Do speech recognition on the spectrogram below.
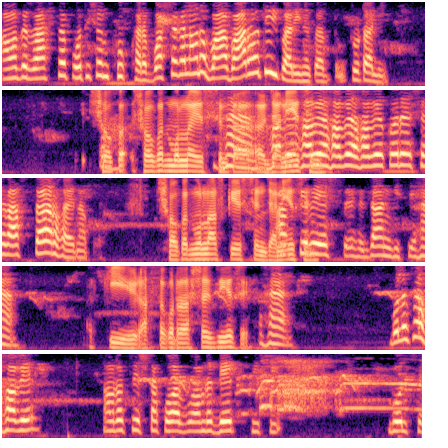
আমাদের রাস্তার পজিশন খুব খারাপ। বর্ষাকালে আমরা বার হতেই পারি না টোটালি শওকত মোল্লা এসেছেন তা হ্যাঁ জানিয়েছেন? হবে হবে হবে করে সে রাস্তা আর হয় না শওকত মোল্লা আজকে এসেছেন আজকে জানিয়েছেন? এসছে জান গেছি হ্যাঁ। কি রাস্তা করার আশ্বাস দিয়েছে? হ্যাঁ। বলেছে হবে আমরা চেষ্টা করব আমরা দেখতেছি। বলছে।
